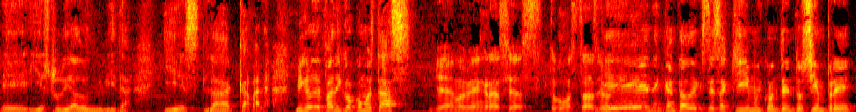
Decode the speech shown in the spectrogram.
eh, y estudiado en mi vida, y es la cábala. Miguel Defánico, ¿cómo estás? Bien, muy bien, gracias. ¿Tú cómo estás, Jordi? Bien, encantado de que estés aquí, muy contento, siempre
